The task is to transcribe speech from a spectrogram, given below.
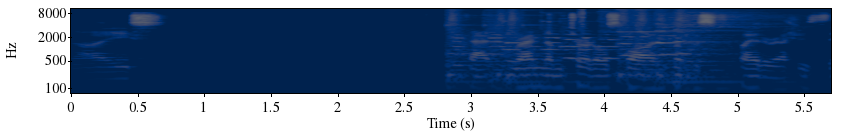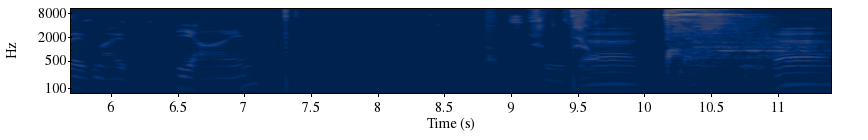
Nice. That random turtle spawn from the spider actually saved my behind. Okay, let's do that. Let's do that.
